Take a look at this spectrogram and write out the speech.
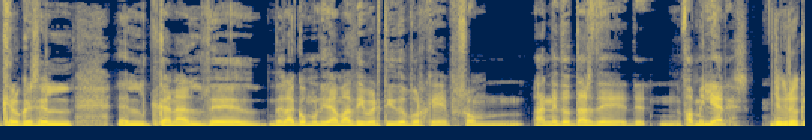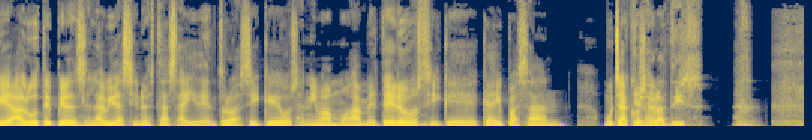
creo que es el, canal de, la comunidad más divertido porque son anécdotas de, familiares. Yo creo que algo te pierdes en la vida si no estás ahí dentro. Así que os animamos a meteros y que, ahí pasan muchas cosas. Es gratis.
